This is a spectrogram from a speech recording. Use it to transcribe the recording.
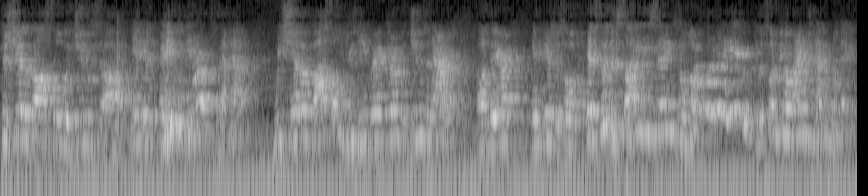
to share the gospel with Jews uh, in, in, and even the Arabs for that matter. We share the gospel using Hebraic terms with Jews and Arabs uh, there in Israel. So it's good to study these things. and learn a little bit of Hebrew because it's going to be a language in heaven one day.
